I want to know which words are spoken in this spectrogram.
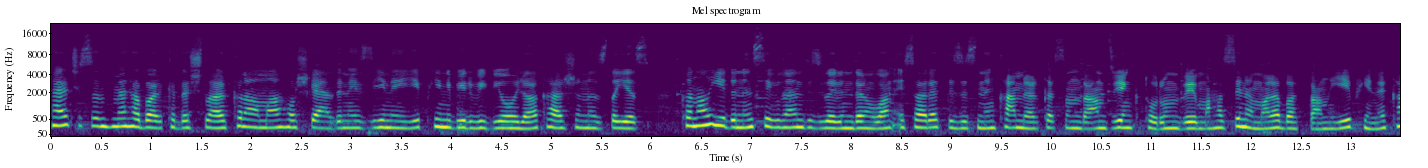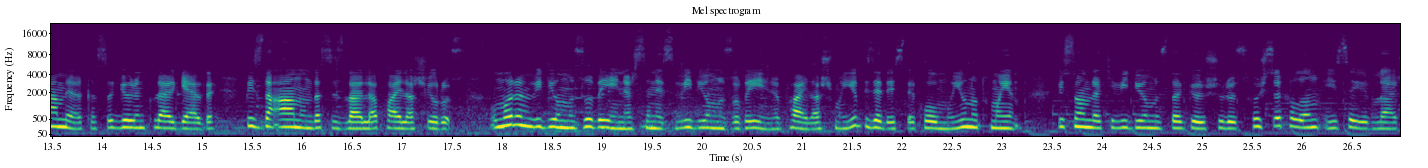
Herkese merhaba arkadaşlar. Kanalıma hoş geldiniz. Yine yepyeni bir videoyla karşınızdayız. Kanal 7'nin sevilen dizilerinden olan Esaret dizisinin kamera arkasından Cenk Torun ve Mahasine Marabat'tan yepyeni kamera arkası görüntüler geldi. Biz de anında sizlerle paylaşıyoruz. Umarım videomuzu beğenirsiniz. Videomuzu beğenip paylaşmayı, bize destek olmayı unutmayın. Bir sonraki videomuzda görüşürüz. Hoşçakalın, iyi seyirler.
